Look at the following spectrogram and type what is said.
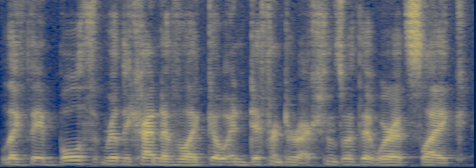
Like they both really kind of like go in different directions with it, where it's like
